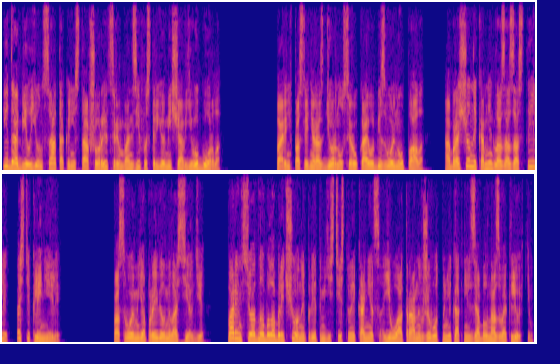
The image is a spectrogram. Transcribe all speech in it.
и добил юнца, так и не ставшего рыцарем, вонзив острие меча в его горло. Парень в последний раз дернулся, и рука его безвольно упала, а обращенные ко мне глаза застыли, остекленели. По-своему я проявил милосердие. Парень все одно был обречен, и при этом естественный конец его от раны в живот ну никак нельзя было назвать легким.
